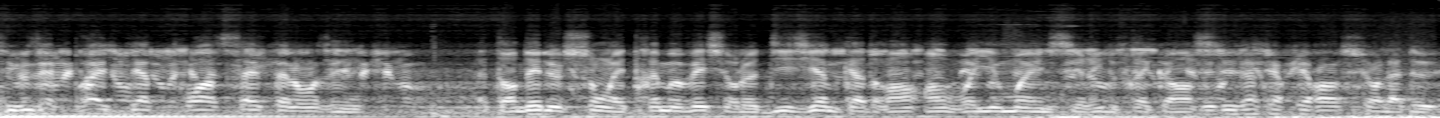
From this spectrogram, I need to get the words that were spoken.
Si vous êtes prêts, 4, 3, 7, allons-y. Attendez, le son est très mauvais sur le dixième cadran. Envoyez-moi une série de fréquences. J'ai des interférences sur la 2.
